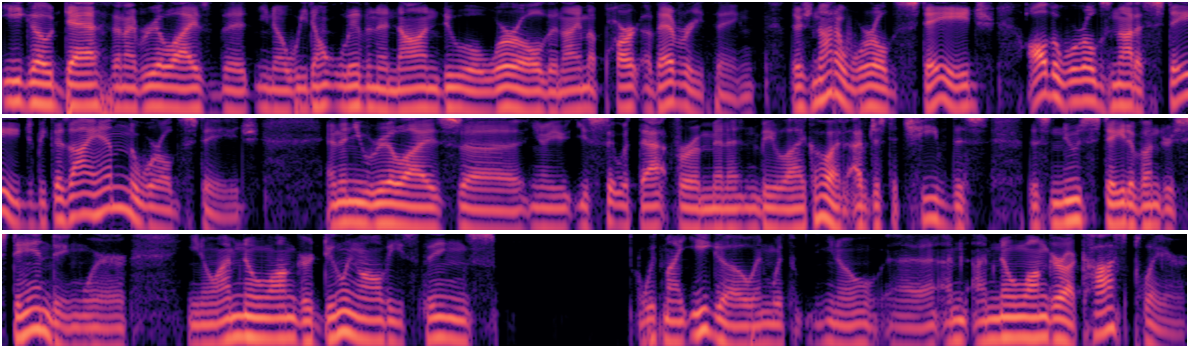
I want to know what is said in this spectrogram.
ego death and I've realized that, you know, we don't live in a non-dual world and I'm a part of everything. There's not a world stage. All the world's not a stage because I am the world stage. And then you realize, uh, you know, you, you sit with that for a minute and be like, oh, I've, I've just achieved this this new state of understanding where, you know, I'm no longer doing all these things with my ego and with you know uh, I'm I'm no longer a cosplayer.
